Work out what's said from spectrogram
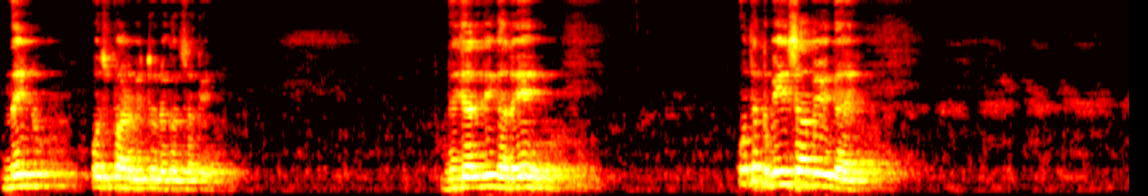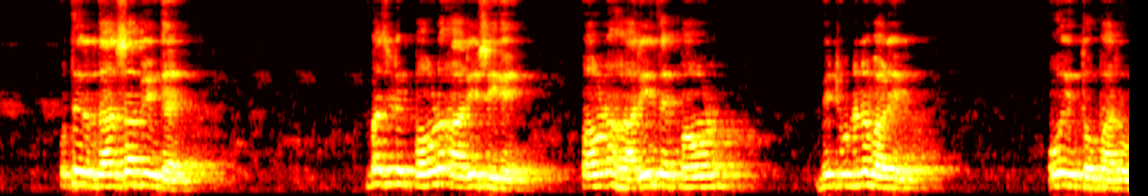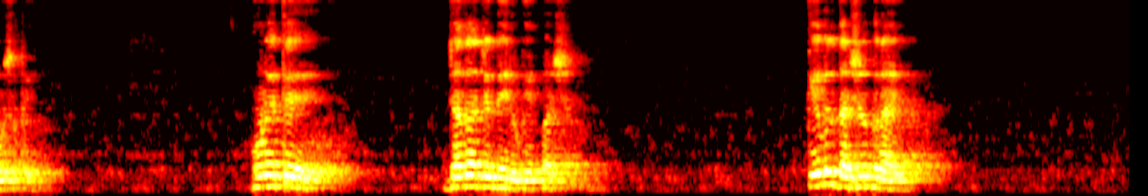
ਨਹੀਂ ਉਸ ਪੜ ਵਿੱਚੋਂ ਨਿਕਲ ਸਕੇ। ਨਜ਼ਰ ਦੀ ਗੱਲ ਇਹ ਉੱਥੇ ਕਬੀਰ ਸਾਹਿਬ ਵੀ ਗਏ। ਉੱਥੇ ਰਵਿਦਾਸ ਸਾਹਿਬ ਵੀ ਗਏ। ਬਸ ਜਿਹੜੇ ਪੌਣ ਹਾਰੀ ਸੀਗੇ, ਪੌਣ ਹਾਰੀ ਤੇ ਪੌਣ ਵਿੱਚ ਉੱਡਣ ਵਾਲੇ, ਉਹ ਇਹ ਤੋਂ ਪਾਰ ਹੋ ਸਕੇ। ਹੁਣ ਇੱਥੇ ਜ਼ਿਆਦਾ ਚਿਰ ਨਹੀਂ ਰੁਕੇ ਪਸ਼। ਕੇਵਲ ਦਰਸ਼ਨ ਕਰਾਏ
